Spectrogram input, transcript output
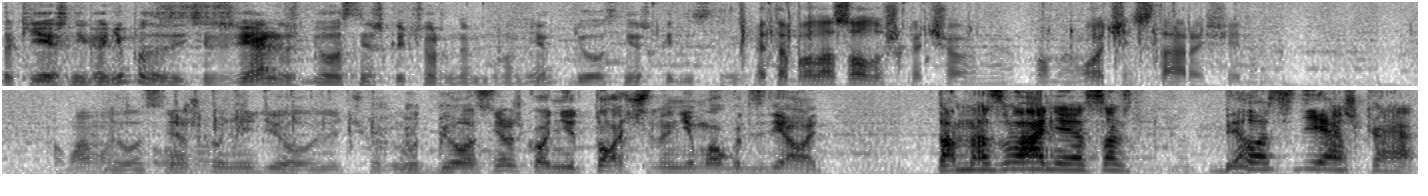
Так я же не гоню, подождите, же реально же Белоснежка черная была, нет? Белоснежка Дисней. Это была Золушка черная, по-моему, очень старый фильм. По-моему, Белоснежку не делали черную. Вот Белоснежку они точно не могут сделать. Там название со... Белоснежка!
